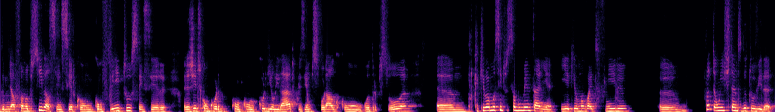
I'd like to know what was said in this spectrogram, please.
da melhor forma possível, sem ser com conflito, sem ser agir com, com, com, cordialidade, por exemplo, se for algo com outra pessoa, um, porque aquilo é uma situação momentânea e aquilo não vai definir, um, pronto, é um instante da tua vida.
